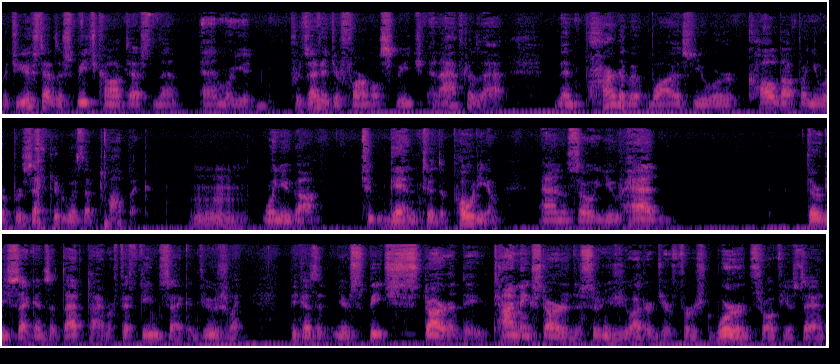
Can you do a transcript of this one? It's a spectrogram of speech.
But you used to have the speech contest, and then and where you presented your formal speech, and after that, then part of it was you were called up and you were presented with a topic Mm. when you got to again to the podium, and so you had thirty seconds at that time, or fifteen seconds usually, because it, your speech started. The timing started as soon as you uttered your first word. So if you said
